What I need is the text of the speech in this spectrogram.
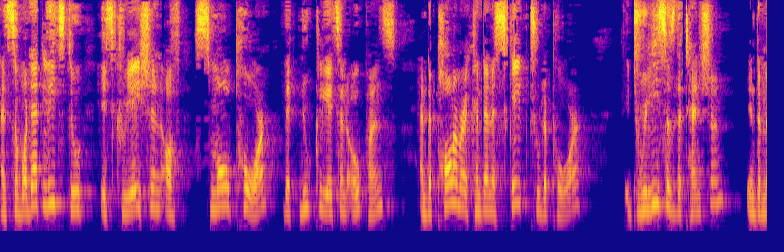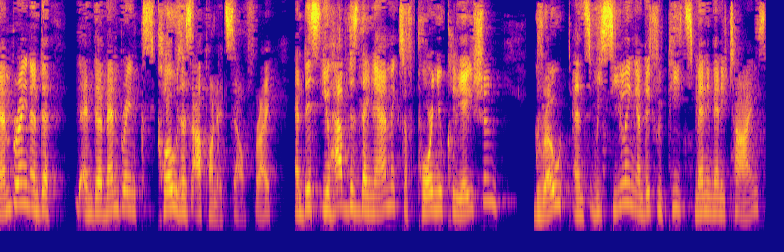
And so what that leads to is creation of small pore that nucleates and opens and the polymer can then escape through the pore. It releases the tension in the membrane and the, and the membrane closes up on itself, right? And this, you have this dynamics of pore nucleation, growth and resealing, and it repeats many, many times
